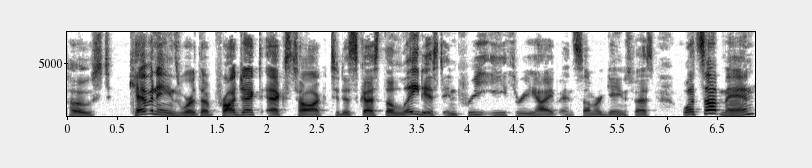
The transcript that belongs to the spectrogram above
host Kevin Ainsworth of Project X Talk to discuss the latest in pre E3 hype and Summer Games Fest. What's up, man?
